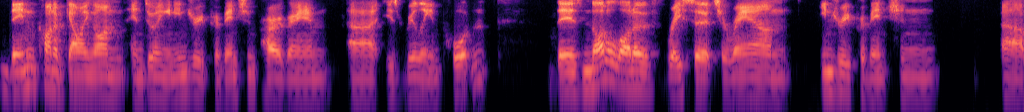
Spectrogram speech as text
then, kind of going on and doing an injury prevention program uh, is really important there's not a lot of research around injury prevention uh,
